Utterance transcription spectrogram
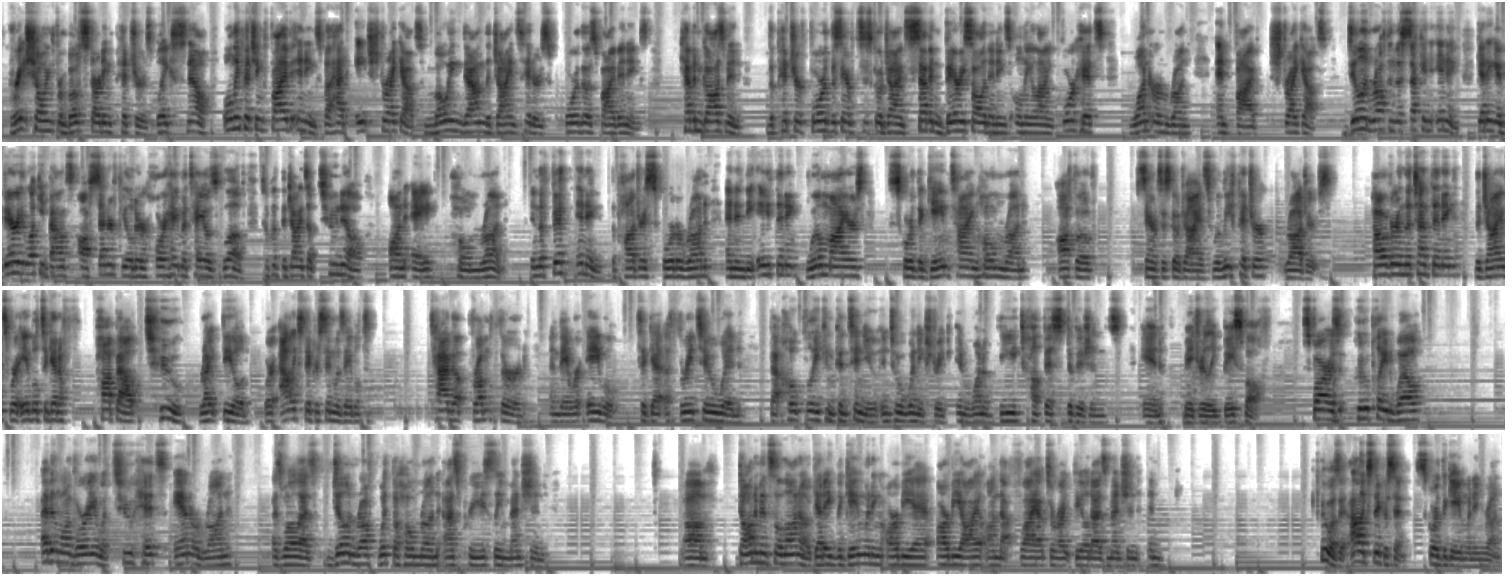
Great showing from both starting pitchers. Blake Snell only pitching five innings but had eight strikeouts, mowing down the Giants hitters for those five innings. Kevin Gausman, the pitcher for the San Francisco Giants, seven very solid innings, only allowing four hits, one earned run, and five strikeouts. Dylan Ruf in the second inning, getting a very lucky bounce off center fielder Jorge Mateo's glove to put the Giants up 2 0 on a home run. In the fifth inning, the Padres scored a run, and in the eighth inning, Wil Myers scored the game tying home run off of San Francisco Giants relief pitcher Rogers. However, in the 10th inning, the Giants were able to get a pop out to right field where Alex Dickerson was able to tag up from third and they were able to get a 3 2 win that hopefully can continue into a winning streak in one of the toughest divisions in Major League Baseball. As far as who played well, Evan Longoria with two hits and a run, as well as Dylan Ruf with the home run, as previously mentioned. Um, Donovan Solano getting the game winning RBI, RBI on that fly out to right field, as mentioned. And who was it? Alex Dickerson scored the game winning run.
